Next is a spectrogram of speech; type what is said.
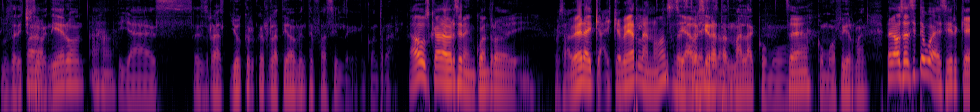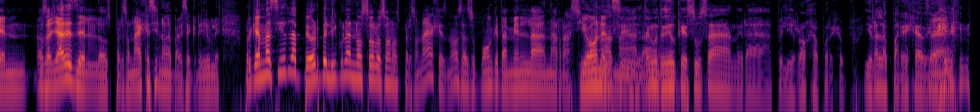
los derechos Bueno. se vendieron Ajá. y ya es, es yo creo que es relativamente fácil de encontrar. A buscar a ver si la encuentro y pues a ver, hay que, hay que verla, ¿no? O sea, Sí, a ver si era tan mala como, Sí. como afirman. Pero, o sea, sí te voy a decir que, o sea, ya desde los personajes sí no me parece creíble. Porque además, si es la peor película, no solo son los personajes, ¿no? O sea, supongo que también la narración Ah, es sí, mala. tengo no entendido sé. que Susan era pelirroja, por ejemplo, y era la pareja de... Sí.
